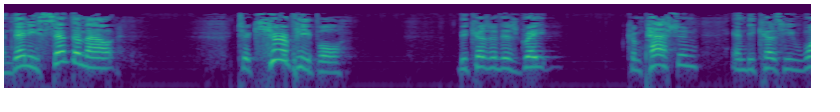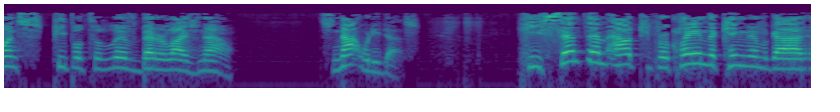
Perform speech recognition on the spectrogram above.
And then he sent them out to cure people because of his great compassion and because he wants people to live better lives now. It's not what he does. He sent them out to proclaim the kingdom of God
